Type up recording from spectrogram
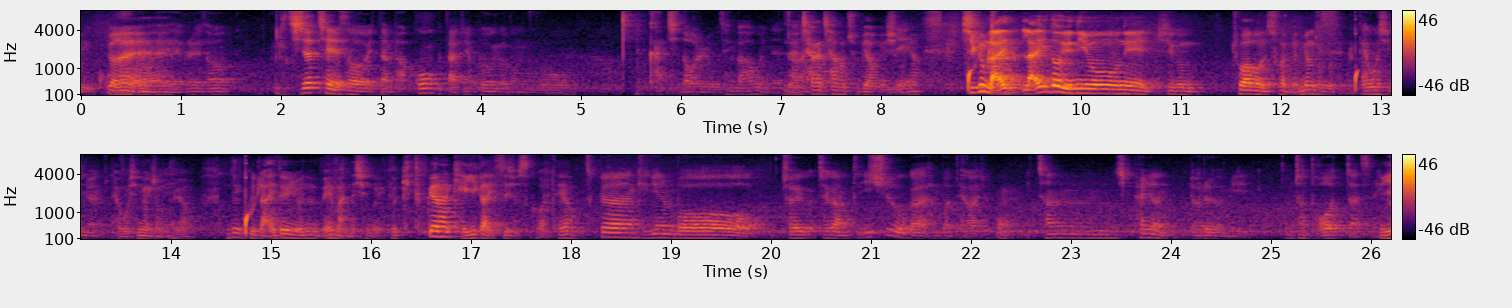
있고. 네, 네, 네. 네, 그래서 지자체에서 일단 받고 나중에 고용노동부로 같이 넣으려고 생각하고 있는 네. 차근차근 준비하고 계시군요. 네. 지금 라이, 라이더 유니온의 지금 조합원 수가 몇 명 정도 됩니까? 150명. 150명 정도요. 근데 그 라이더 유니온은 왜 만드신 거예요? 그 기- 특별한 계기가 있으셨을 것 같아요. 특별한 계기는 뭐 저희 제가 아무튼 이슈가 한번 돼가지고 2018년 여름이 엄청 더웠지 않습니까? 예,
